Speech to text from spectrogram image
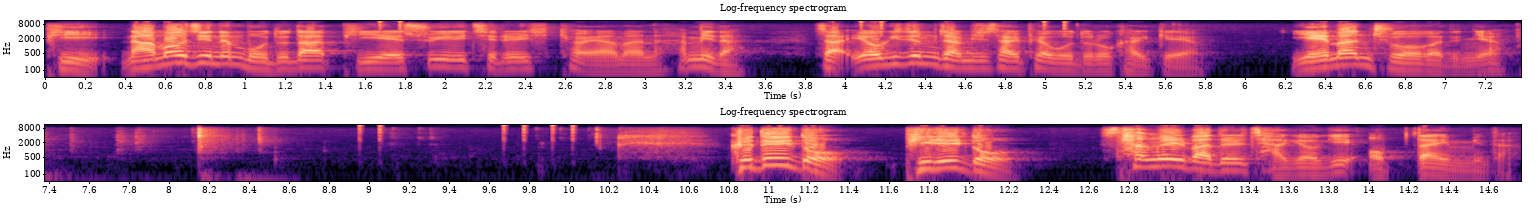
B. 나머지는 모두 다 B의 수일치를 시켜야만 합니다. 자, 여기 좀 잠시 살펴보도록 할게요. 얘만 주어거든요. 그들도 빌도 상을 받을 자격이 없다입니다.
